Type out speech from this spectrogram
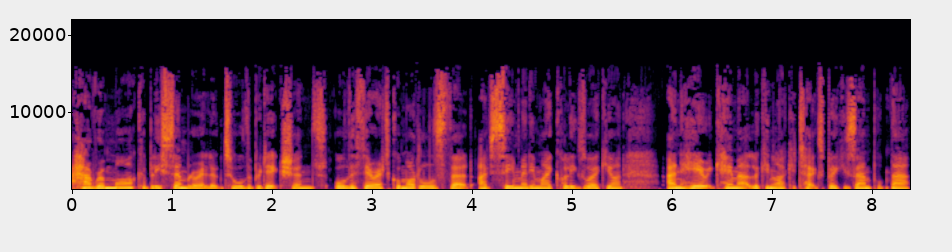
how remarkably similar it looked to all the predictions, all the theoretical models that I've seen many of my colleagues working on. And here it came out looking like a textbook example. Now,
